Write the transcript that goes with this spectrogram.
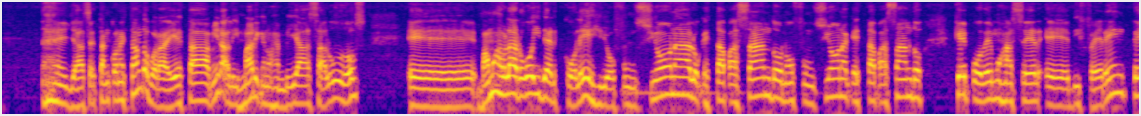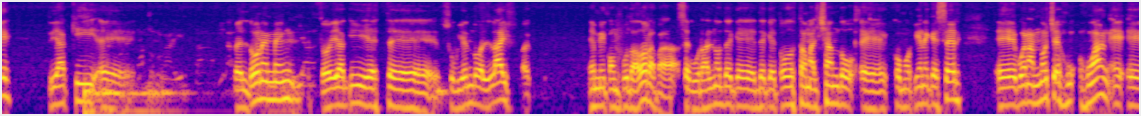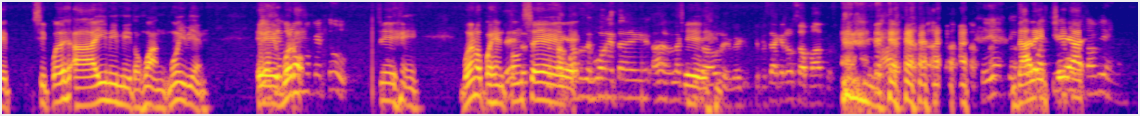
ya se están conectando. Por ahí está, mira, Liz que nos envía saludos. Eh, vamos a hablar hoy del colegio. ¿Funciona lo que está pasando? ¿No funciona? ¿Qué está pasando? ¿Qué podemos hacer eh, diferente? Estoy aquí, eh, perdónenme, estoy aquí este, subiendo el live en mi computadora para asegurarnos de que, de que todo está marchando como tiene que ser. buenas noches, Juan si puedes, ahí mismito, Juan, muy bien. Eh, bueno, que tú. sí. Bueno, pues entonces. Los, zapatos de Juan están en ah, la sí. computadora, que pensaba que eran los zapatos. Dale, Chea.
